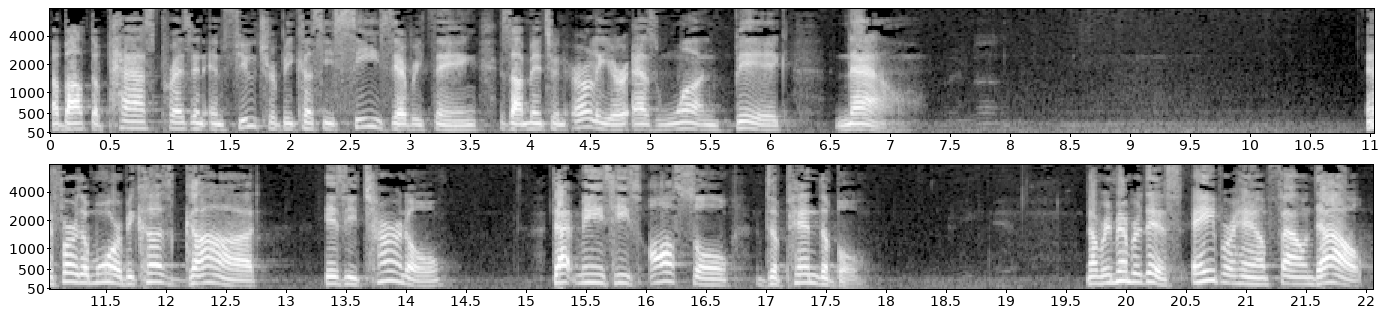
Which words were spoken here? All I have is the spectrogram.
about the past, present, and future because he sees everything, as I mentioned earlier, as one big now. And furthermore, because God is eternal, that means he's also dependable. Now remember this, Abraham found out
